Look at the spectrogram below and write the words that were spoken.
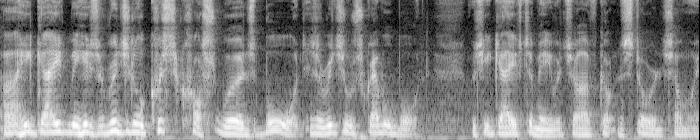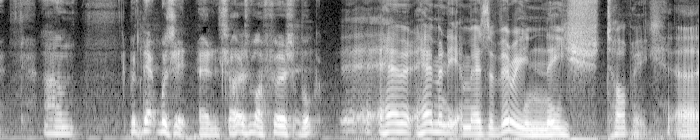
uh, he gave me his original crisscross words board, his original Scrabble board, which he gave to me, which I've got in storage somewhere. Um, but that was it. And so it was my first book. How, how many, I mean, it's a very niche topic. Uh,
